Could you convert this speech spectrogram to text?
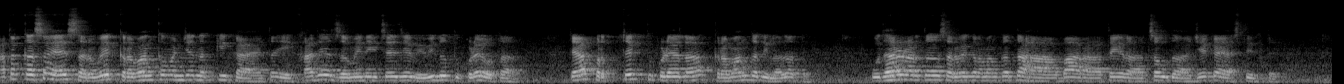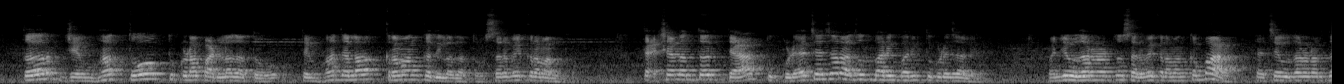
आता कसं आहे सर्वे क्रमांक म्हणजे नक्की काय? तर एखाद्या जमिनीचे जे विविध तुकडे होतात त्या प्रत्येक तुकड्याला क्रमांक दिला जातो. उदाहरणार्थ सर्वे क्रमांक दहा बारा तेरा चौदा जे काय असतील ते. तर जेव्हा तो तुकडा पाडला जातो तेव्हा त्याला क्रमांक दिला जातो सर्वे क्रमांक. त्याच्यानंतर त्या तुकड्याचे जर अजून बारीक बारीक तुकडे झाले म्हणजे उदाहरणार्थ सर्वे क्रमांक बारा त्याचे उदाहरणार्थ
